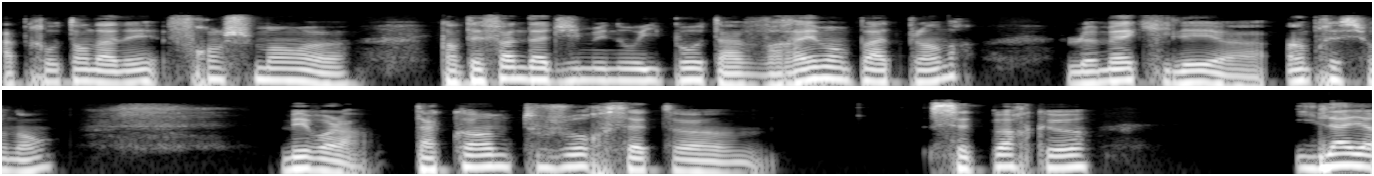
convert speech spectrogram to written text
après autant d'années. Franchement, euh, quand t'es fan d'Ajimuno Hippo, t'as vraiment pas à te plaindre. Le mec, il est euh, impressionnant. Mais voilà, t'as quand même toujours cette cette peur que il aille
